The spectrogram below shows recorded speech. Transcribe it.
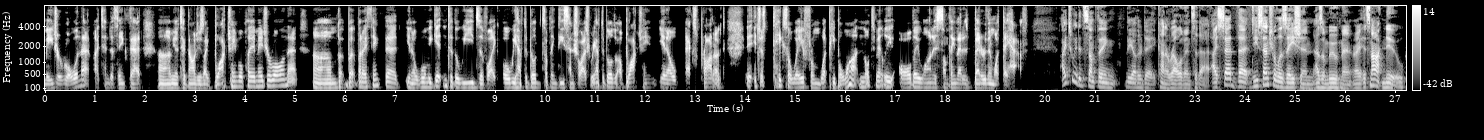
major role in that. I tend to think that um, you know technologies like blockchain will play a major role in that. Um, but but but I think that you know when we get into the weeds of like oh we have to build something decentralized, we have to build a blockchain you know X product, it, it just takes away from what people want, and ultimately all they want is something that is better than what they have. I tweeted something the other day kind of relevant to that. I said that decentralization as a movement, right? It's not new.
